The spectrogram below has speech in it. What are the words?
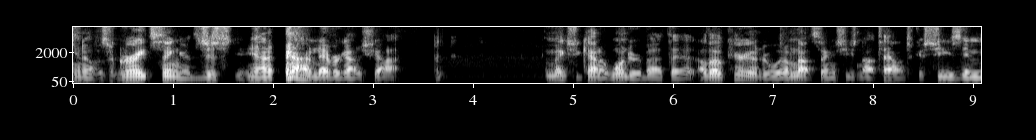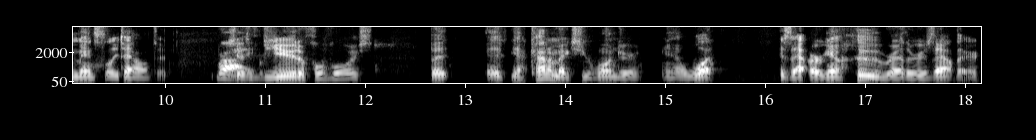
you know, was a great singer. Just, you know, never got a shot. It makes you kind of wonder about that. Although Carrie Underwood, I'm not saying she's not talented because she's immensely talented. Right. She has a beautiful voice, but it yeah kind of makes you wonder, you know, what is that, or you know, who rather is out there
